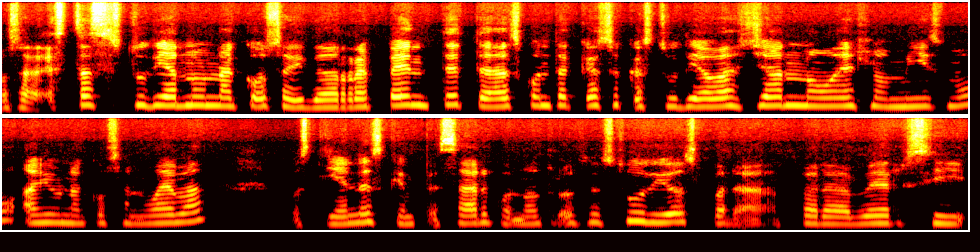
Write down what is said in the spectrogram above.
o sea, estás estudiando una cosa y de repente te das cuenta que eso que estudiabas ya no es lo mismo, hay una cosa nueva, pues tienes que empezar con otros estudios para, para ver si,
